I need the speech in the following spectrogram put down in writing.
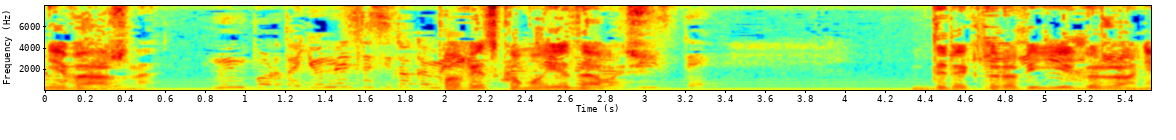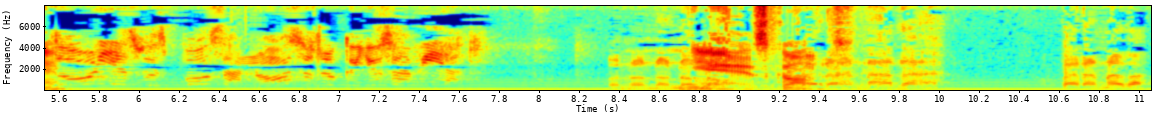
Nieważne. No Powiedz, komu je dałeś. Dyrektorowi i jego żonie? esposa, ¿no? No. Nie, skąd? Para nada.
